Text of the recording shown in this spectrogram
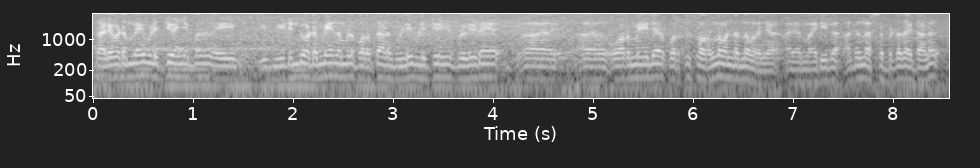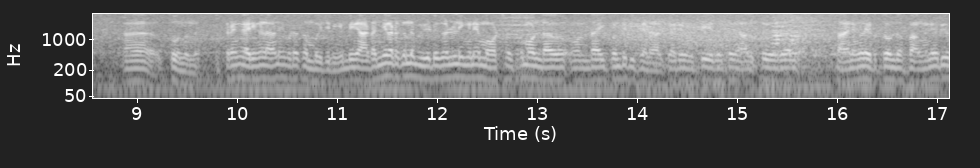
സ്ഥല ഉടമയെ വിളിച്ചു കഴിഞ്ഞപ്പോൾ ഈ വീടിന്റെ ഉടമയെ നമ്മൾ പുറത്താണ്. പുള്ളി വിളിച്ചു കഴിഞ്ഞാൽ പുള്ളിയുടെ ഓർമ്മയിൽ കുറച്ച് സ്വർണം ഉണ്ടെന്ന് പറഞ്ഞ അലമാരിയിൽ അത് നഷ്ടപ്പെട്ടതായിട്ടാണ് തോന്നുന്നത്. ഇത്തരം കാര്യങ്ങളാണ് ഇവിടെ സംഭവിച്ചിരിക്കുന്നത്. പിന്നെ അടഞ്ഞു കിടക്കുന്ന വീടുകളിൽ ഇങ്ങനെ മോഷണശ്രമം ഉണ്ടാവും ഉണ്ടായിക്കൊണ്ടിരിക്കുകയാണ്. ആൾക്കാർ നോട്ട് ചെയ്തിട്ട് അകത്ത് കയറുക സാധനങ്ങൾ എടുത്തുകൊണ്ട് അപ്പോൾ അങ്ങനെ ഒരു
